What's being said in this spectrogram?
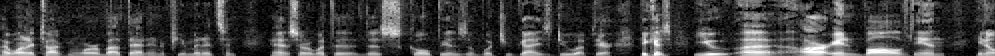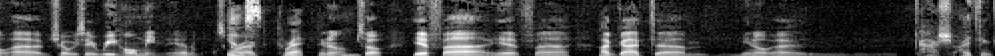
I want to talk more about that in a few minutes and, and sort of what the, the scope is of what you guys do up there. Because you uh, are involved in, you know, uh, shall we say, rehoming animals, Yes, correct? correct. You know, so if uh, if uh, I've got, um, you know, uh, gosh, I think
